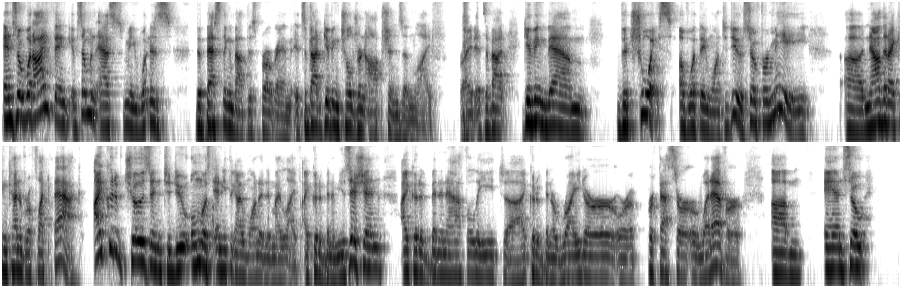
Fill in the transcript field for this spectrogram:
And so, what I think, if someone asks me, what is the best thing about this program? It's about giving children options in life, right? It's about giving them the choice of what they want to do. So, for me, uh, now that I can kind of reflect back, I could have chosen to do almost anything I wanted in my life. I could have been a musician, I could have been an athlete, uh, I could have been a writer or a professor or whatever. Um, and so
